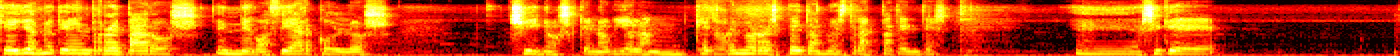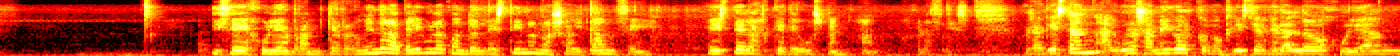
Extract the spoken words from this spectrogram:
ellos no tienen reparos en negociar con los chinos que no violan, que no respetan nuestras patentes. Eh, así que... Dice Julián Ram, te recomiendo la película cuando el destino nos alcance. Es de las que te gustan. Ah, gracias. Pues aquí están algunos amigos como Cristian Geraldo, Julián,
